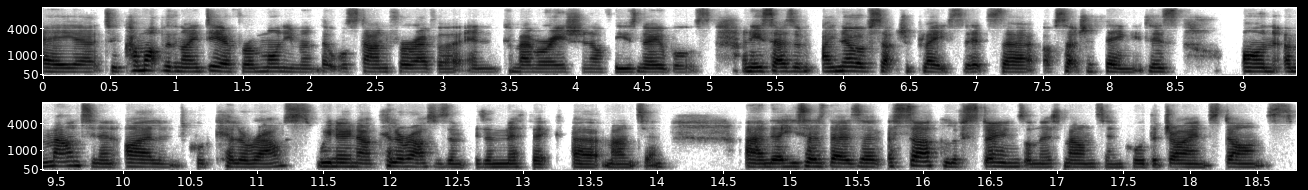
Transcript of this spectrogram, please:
a uh, to come up with an idea for a monument that will stand forever in commemoration of these nobles and he says i know of such a place it's uh, of such a thing it is on a mountain in Ireland called Killaraus. We know now Killaraus is a, is a mythic uh, mountain. And uh, he says there's a, a circle of stones on this mountain called the Giant's Dance.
